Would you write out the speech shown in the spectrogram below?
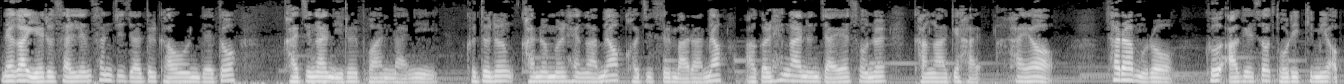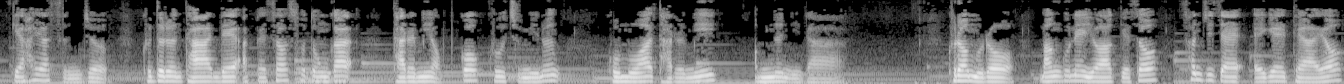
내가 예루살렘 선지자들 가운데도 가증한 일을 보았나니 그들은 간음을 행하며 거짓을 말하며 악을 행하는 자의 손을 강하게 하여 사람으로 그 악에서 돌이킴이 없게 하였은즉 그들은 다 내 앞에서 소돔과 다름이 없고 그 주민은 고모와 다름이 없느니라. 그러므로 망군의 여호와께서 선지자에게 대하여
